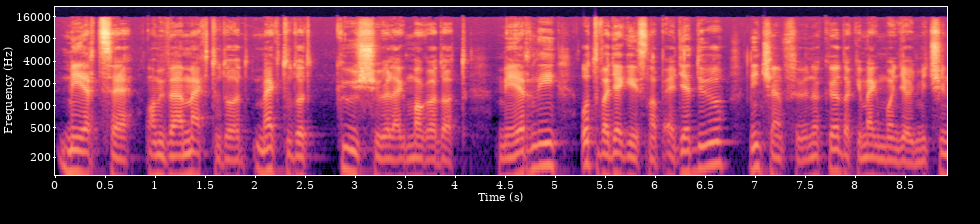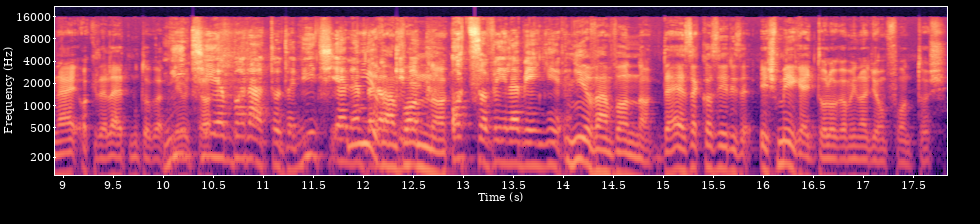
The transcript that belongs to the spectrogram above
mérce, amivel meg tudod, meg tudod külsőleg magadat mérni, ott vagy egész nap egyedül, nincsen főnököd, aki megmondja, hogy mit csinálj, akire lehet mutogatni. Nincs hogyha... ilyen barátod, vagy nincs ilyen ember, Nyilván akinek vannak, adsz a véleményére? Nyilván vannak, de ezek azért, és még egy dolog, ami nagyon fontos.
